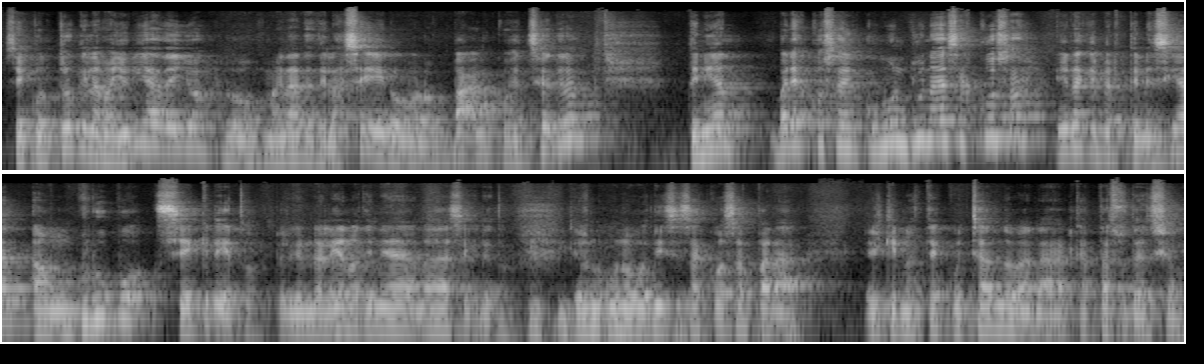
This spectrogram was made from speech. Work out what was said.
se encontró que la mayoría de ellos, los magnates del acero, los bancos, etc., tenían varias cosas en común y una de esas cosas era que pertenecían a un grupo secreto, pero que en realidad no tenía nada de secreto. Uno dice esas cosas para el que no esté escuchando, para captar su atención.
